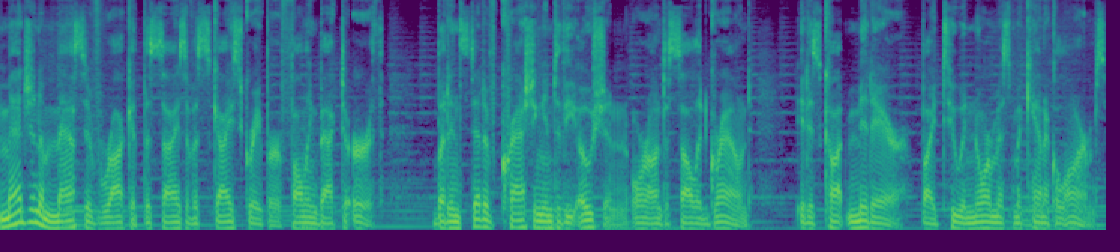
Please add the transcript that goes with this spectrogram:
Imagine a massive rocket the size of a skyscraper falling back to Earth, but instead of crashing into the ocean or onto solid ground, it is caught midair by two enormous mechanical arms.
